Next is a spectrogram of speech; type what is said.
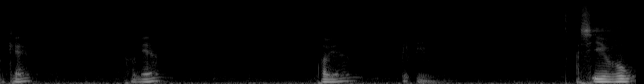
Ok. Très bien. Très bien. Asseyez-vous.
